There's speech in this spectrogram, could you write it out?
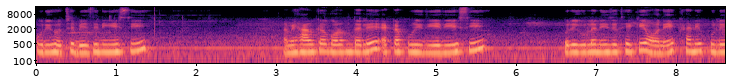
পুরি হচ্ছে বেজে নিয়েছি। আমি হালকা গরম তেলে একটা পুরি দিয়ে দিয়েছি। পুরিগুলো নিজে থেকে অনেকখানি ফুলে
